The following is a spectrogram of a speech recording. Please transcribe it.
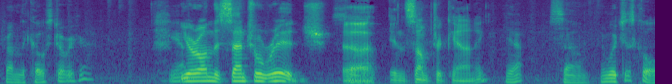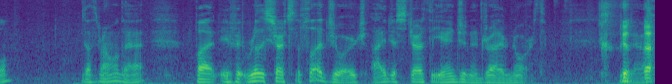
from the coast over here. Yeah. You're on the Central Ridge so, uh, in Sumter County. Yeah, so which is cool. Nothing wrong with that. But if it really starts to flood, George, I just start the engine and drive north. You know?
